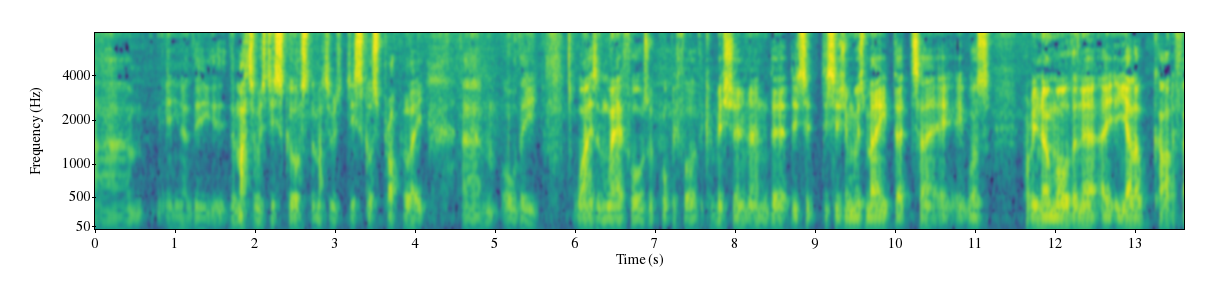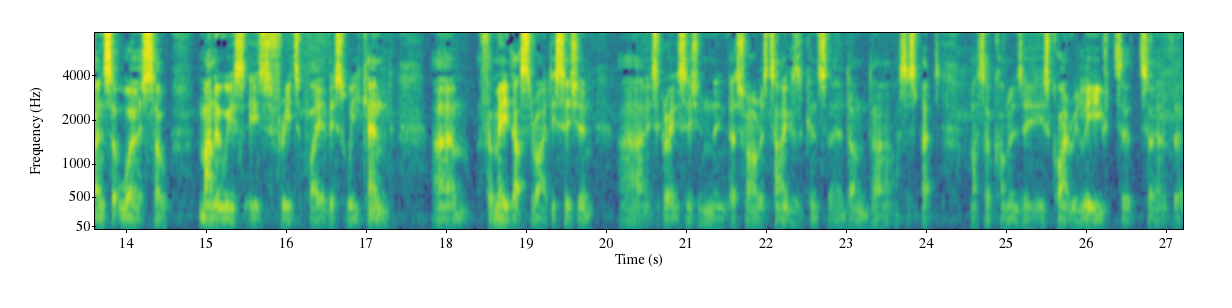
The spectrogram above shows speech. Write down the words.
um, you know, the the matter was discussed. The matter was discussed properly. Um, all the whys and wherefores were put before the commission, and uh, decision was made that uh, it, it, was probably no more than a, a yellow card offence at worst. So Manu is is free to play this weekend. Um, for me, that's the right decision. Uh, it's a great decision in, as far as Tigers are concerned, and uh, I suspect Matt O'Connor is, is quite relieved that, that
